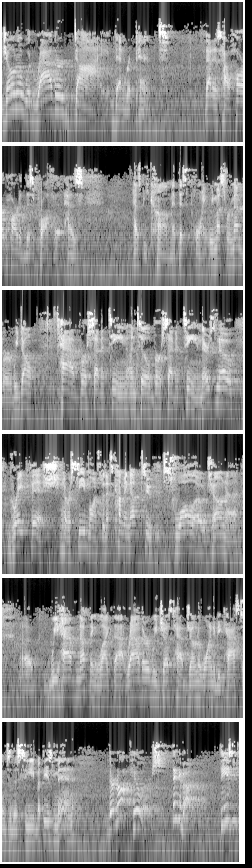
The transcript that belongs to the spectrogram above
Jonah would rather die than repent. That is how hard hearted this prophet has has become at this point. We must remember we don't have verse 17 until verse 17. There's no great fish or sea monster that's coming up to swallow Jonah. Uh, we have nothing like that. Rather, we just have Jonah wanting to be cast into the sea. But these men, they're not killers. Think about it. These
